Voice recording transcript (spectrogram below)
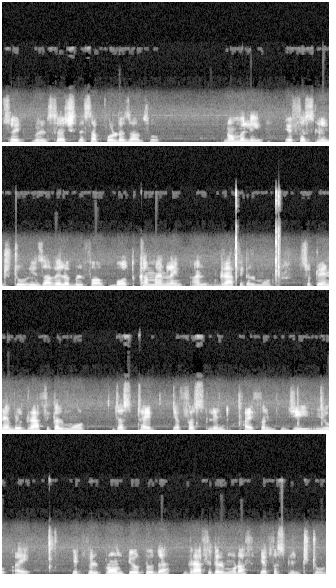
so it will search the subfolders also. Normally fslint tool is available for both command line and graphical mode. So to enable graphical mode just type fslint hyphen gui it will prompt you to the graphical mode of fslint tool.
